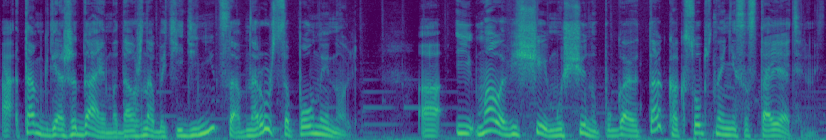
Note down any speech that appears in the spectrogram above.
А там, где ожидаемо должна быть единица, обнаружится полный ноль. А, и мало вещей мужчину пугают так, как собственная несостоятельность.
